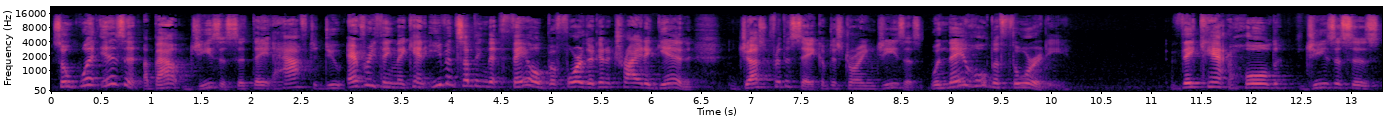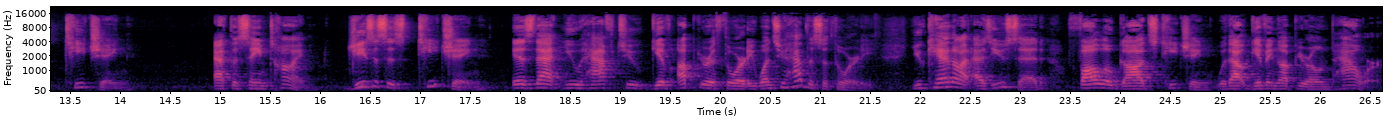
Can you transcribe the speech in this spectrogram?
So, what is it about Jesus that they have to do everything they can, even something that failed before, they're going to try it again just for the sake of destroying Jesus? When they hold authority, they can't hold Jesus' teaching at the same time. Jesus' teaching is that you have to give up your authority once you have this authority. You cannot, as you said, follow God's teaching without giving up your own power.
